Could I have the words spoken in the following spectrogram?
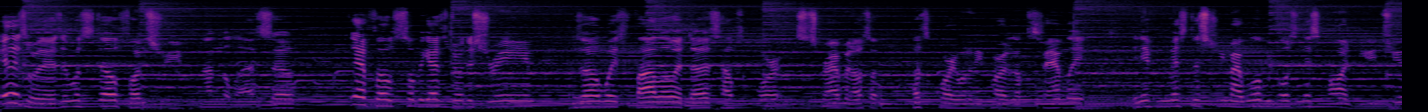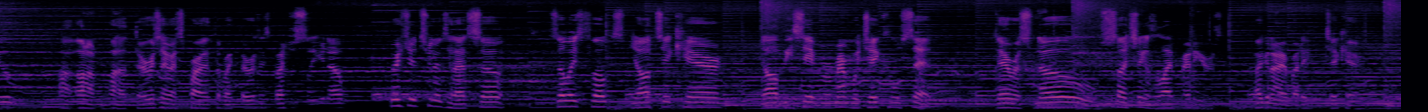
it is what it is. It was still a fun stream, nonetheless. So, yeah, folks. Hope you guys enjoyed the stream. As always, follow. It does help support, subscribe, and also help support. You want to be part of this family. And if you missed this stream, I will be posting this on YouTube uh, on, a, on a Thursday. It's part of my Thursday special, so you know, sure to tune into that. So, as always, folks, y'all take care. Y'all be safe. And remember what J. Cole said. There is no such thing as a life better yours. Bye, good night, everybody. Take care.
